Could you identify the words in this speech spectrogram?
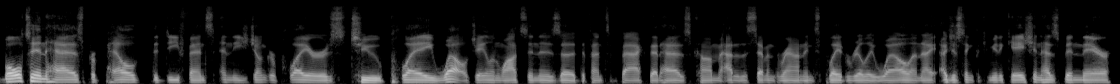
Bolton has propelled the defense and these younger players to play well. Jaylen Watson is a defensive back that has come out of the seventh round and he's played really well. And I, I just think the communication has been there.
